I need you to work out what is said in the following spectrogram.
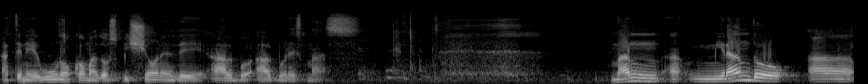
a tener 1,2 billones de árboles más. mirando a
